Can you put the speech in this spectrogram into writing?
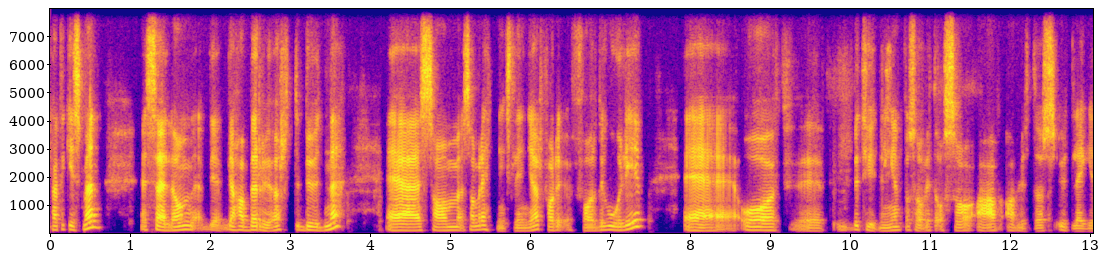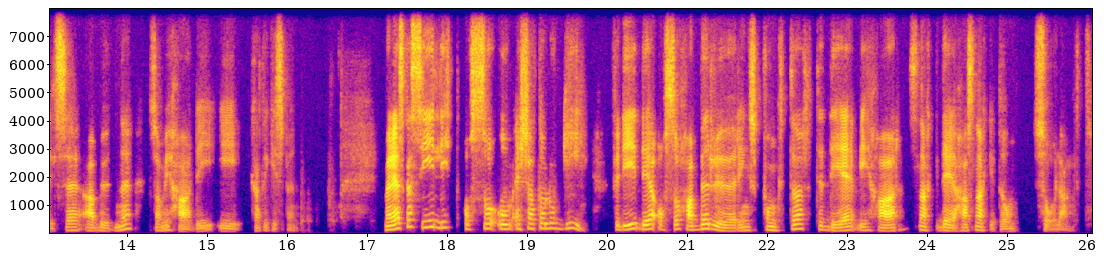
katekismen, selv om vi, har berørt budene eh, som, som, retningslinjer for, for det gode liv. Eh, og eh, betydningen for så vidt også av, av, Luthers utleggelse av budene, som vi har de i katekismen. Men jeg skal si litt også om eschatologi, fordi det også har berøringspunkter til det vi har, snak det har snakket om så langt.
